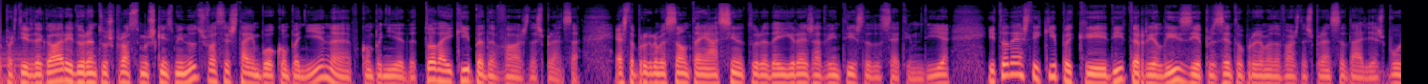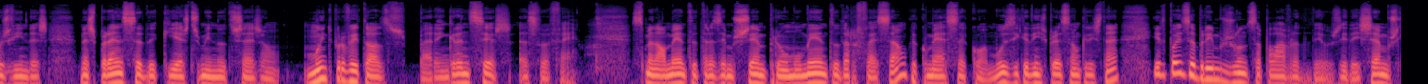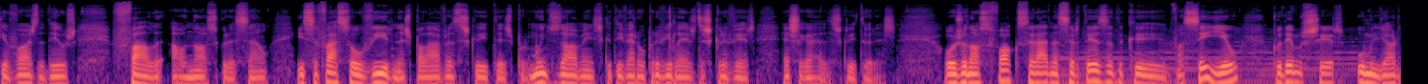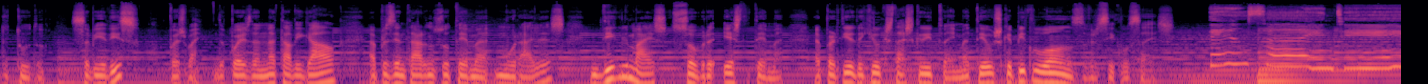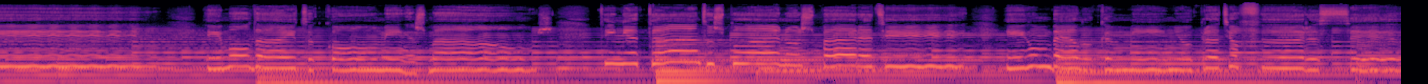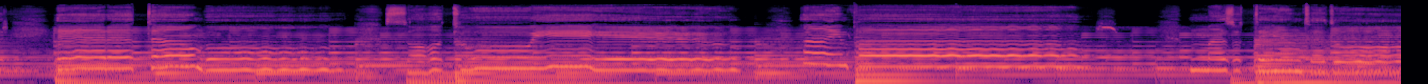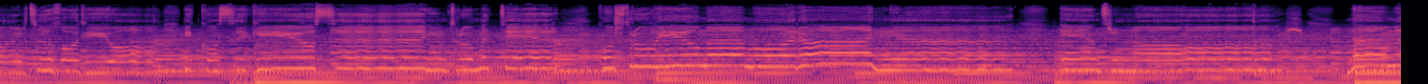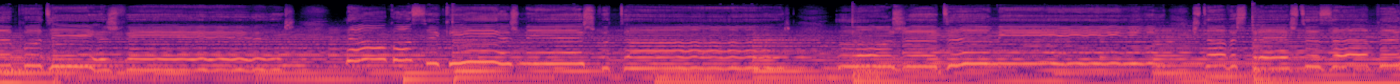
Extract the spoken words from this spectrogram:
A partir de agora e durante os próximos 15 minutos, você está em boa companhia, na companhia de toda a equipa da Voz da Esperança. Esta programação tem a assinatura da Igreja Adventista do Sétimo Dia e toda esta equipa que edita, realiza e apresenta o programa da Voz da Esperança dá-lhe as boas-vindas, na esperança de que estes minutos sejam muito proveitosos para engrandecer a sua fé. Semanalmente trazemos sempre um momento de reflexão que começa com a música de inspiração cristã e depois abrimos juntos a palavra de Deus e deixamos que a voz de Deus fale ao nosso coração e se faça ouvir nas palavras escritas por muitos homens que tiveram o privilégio de escrever as Sagradas Escrituras. Hoje o nosso foco será na certeza de que você e eu podemos ser o melhor de tudo. Sabia disso? Pois bem, depois da Natalie Gal apresentar-nos o tema Muralhas, digo-lhe mais sobre este tema a partir daquilo que está escrito em Mateus capítulo 11, versículo 6. Pensei em ti e moldei-te com minhas mãos. Tinha tantos planos para ti e um belo caminho para te oferecer. Mas o tentador te rodeou e conseguiu se intrometer, construiu uma estavas prestes a perecer.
